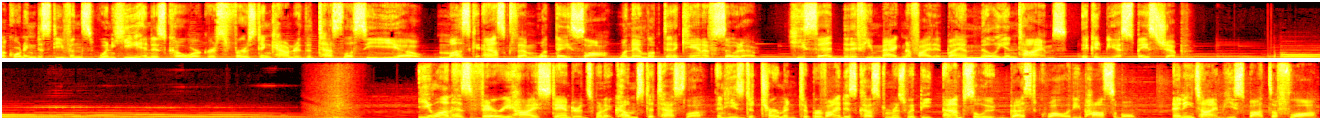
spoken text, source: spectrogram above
According to Stevens, when he and his coworkers first encountered the Tesla CEO, Musk asked them what they saw when they looked at a can of soda. He said that if you magnified it by a million times, it could be a spaceship. Elon has very high standards when it comes to Tesla, and he's determined to provide his customers with the absolute best quality possible. Anytime he spots a flaw,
